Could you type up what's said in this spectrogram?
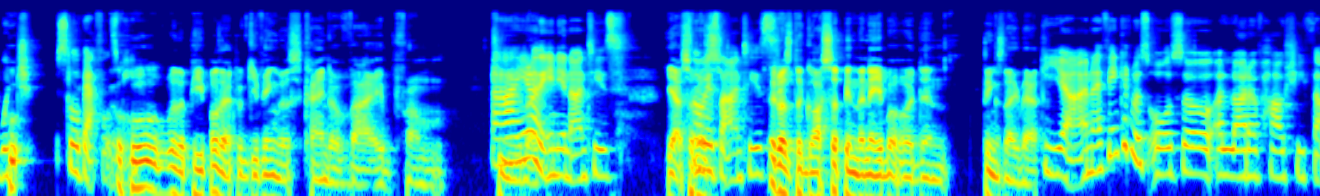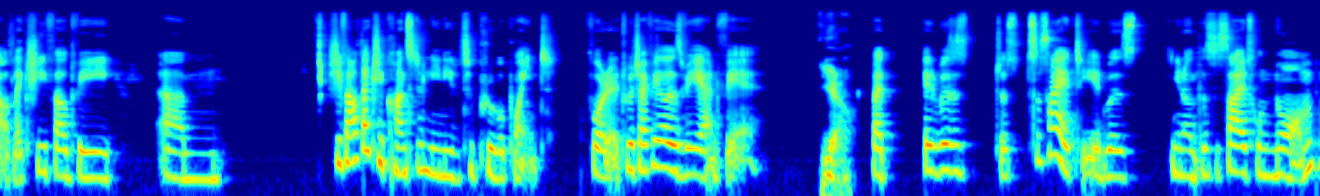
which still baffles me. Who were the people that were giving this kind of vibe from? Ah, you know like- the Indian aunties. yeah, It's so it was, the aunties. it was the gossip in the neighborhood and things like that. Yeah, and I think it was also a lot of how she felt. Like she felt very um she felt like she constantly needed to prove a point for it, which I feel is very unfair. Yeah, But it was just society. It was, you know, the societal norm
